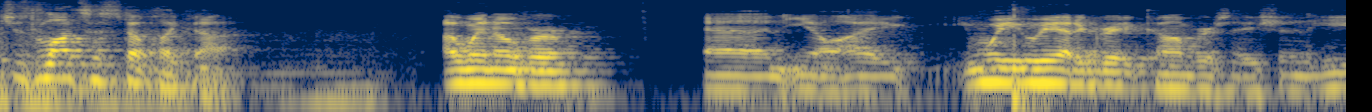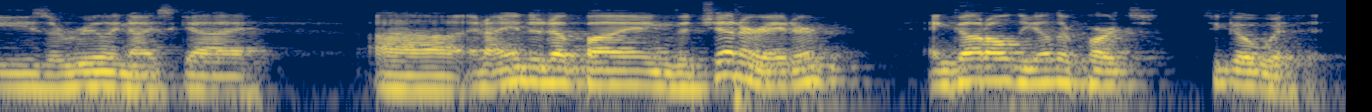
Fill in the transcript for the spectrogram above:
Just lots of stuff like that. I went over and, you know, I we, we had a great conversation. He's a really nice guy. Uh, and I ended up buying the generator and got all the other parts to go with it.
